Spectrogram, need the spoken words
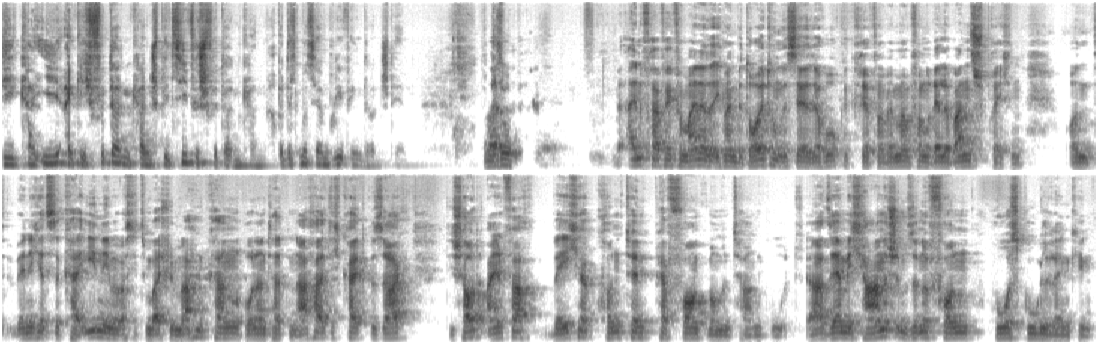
die KI eigentlich füttern kann, spezifisch füttern kann. Aber das muss ja im Briefing drinstehen. Also eine Frage vielleicht von meiner Seite, ich meine, Bedeutung ist sehr, sehr hochgegriffen, wenn man von Relevanz sprechen. Und wenn ich jetzt eine KI nehme, was ich zum Beispiel machen kann, Roland hat Nachhaltigkeit gesagt, die schaut einfach, welcher Content performt momentan gut. Ja, sehr mechanisch im Sinne von hohes Google-Ranking.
